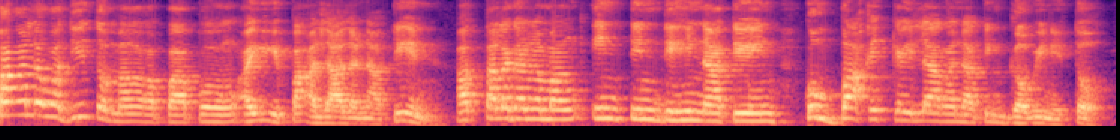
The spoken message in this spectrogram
Pangalawa dito mga kapapong ay ipaalala natin at talaga namang intindihin natin kung bakit kailangan natin gawin ito.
